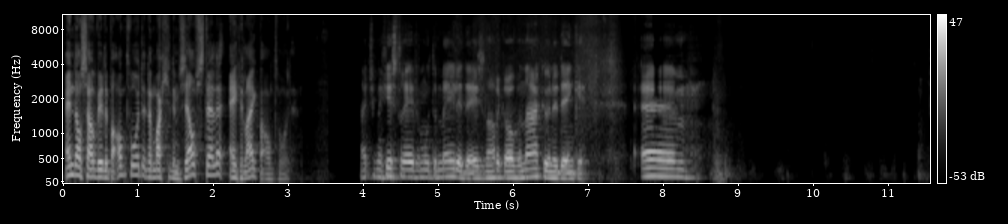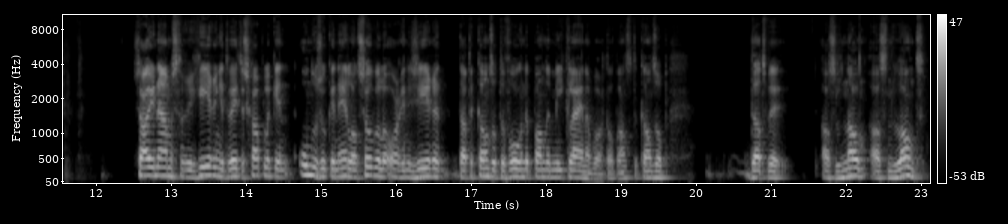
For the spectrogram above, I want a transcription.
en dan zou willen beantwoorden. En dan mag je hem zelf stellen en gelijk beantwoorden. Had je me gisteren even moeten mailen deze, dan had ik erover na kunnen denken. Um, zou je namens de regering het wetenschappelijk onderzoek in Nederland zo willen organiseren dat de kans op de volgende pandemie kleiner wordt? Althans, de kans op dat we als als land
